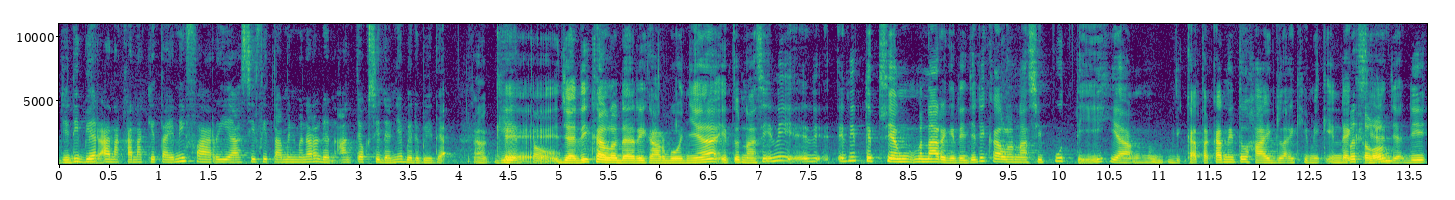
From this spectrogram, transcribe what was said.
Jadi biar anak-anak kita ini variasi vitamin mineral dan antioksidannya beda-beda. Oke, Gitu. jadi kalau dari karbonnya itu nasi ini, ini tips yang menarik ini. Jadi kalau nasi putih yang dikatakan itu high glycemic index Betul. ya, jadi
